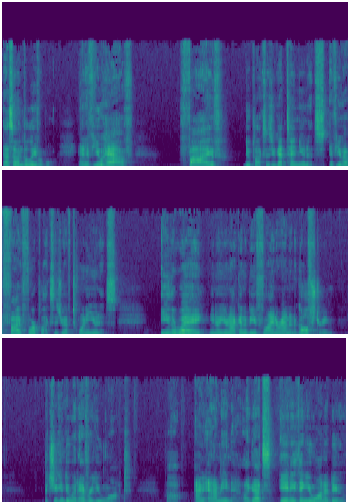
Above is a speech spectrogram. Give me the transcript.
That's unbelievable. And if you have five duplexes, you've got 10 units. If you have five fourplexes, you have 20 units. Either way, you know, you're not going to be flying around in a Gulfstream, but you can do whatever you want. Uh, and, and I mean that. Like, that's anything you want to do.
